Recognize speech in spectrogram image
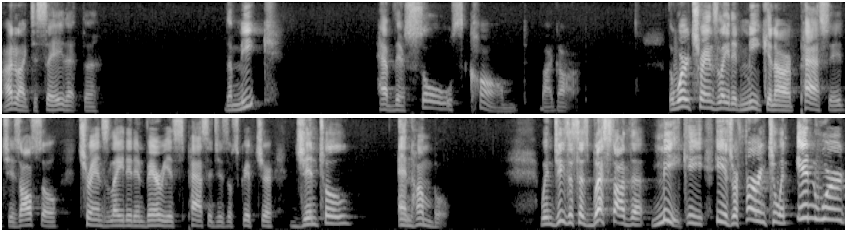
I'd like to say that the, the meek have their souls calmed by God. The word translated meek in our passage is also translated in various passages of Scripture gentle and humble when Jesus says, blessed are the meek, he, he is referring to an inward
